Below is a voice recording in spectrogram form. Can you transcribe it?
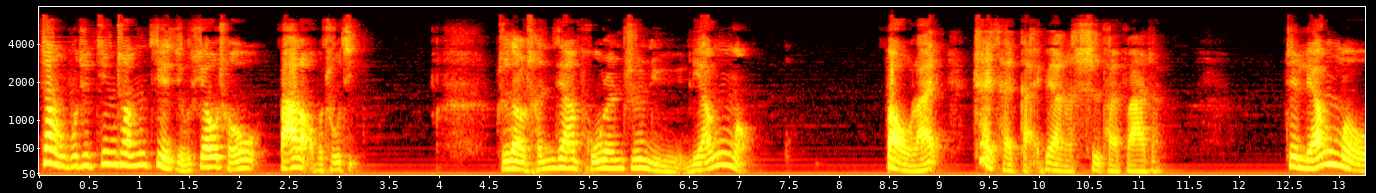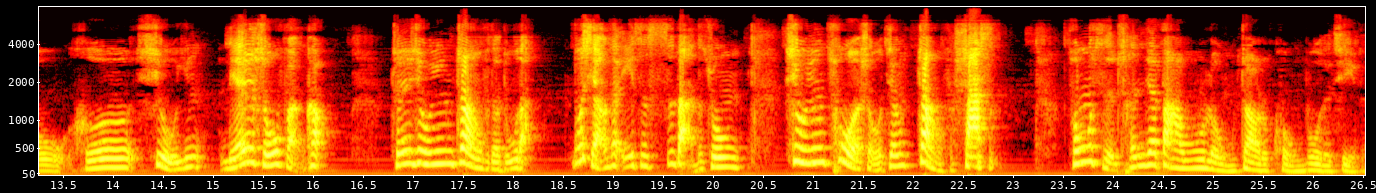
丈夫却经常借酒消愁，打老婆出气。直到陈家仆人之女梁某到来，这才改变了事态发展。这梁某和秀英联手反抗，陈秀英丈夫的毒打，不想在一次厮打的中，秀英错手将丈夫杀死。从此，陈家大屋笼罩着恐怖的气氛。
